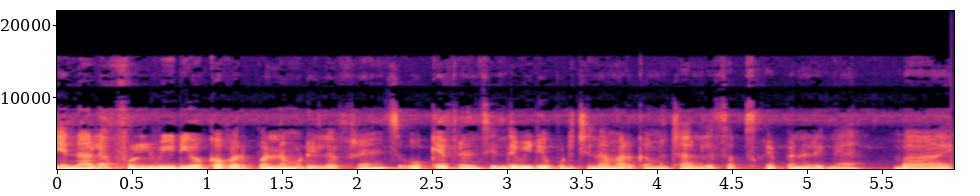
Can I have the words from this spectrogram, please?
என்னால் ஃபுல் வீடியோ கவர் பண்ண முடியல ஃப்ரெண்ட்ஸ் ஓகே ஃப்ரெண்ட்ஸ் இந்த வீடியோ பிடிச்சிருந்தா மறக்காமல் சேனலை சப்ஸ்கிரைப் பண்ணிடுங்க பாய்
